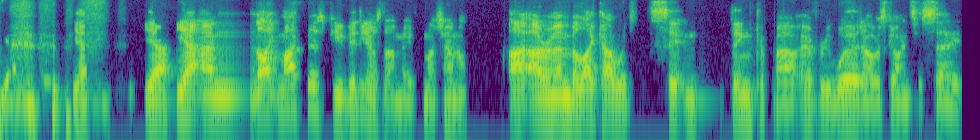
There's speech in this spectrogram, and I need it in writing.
yeah, yeah, yeah, yeah. And like my first few videos that I made for my channel, I, I remember like I would sit and think about every word I was going to say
